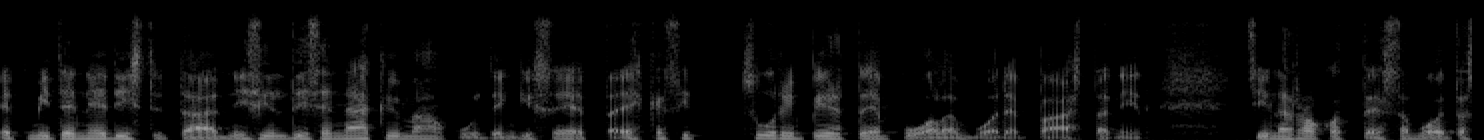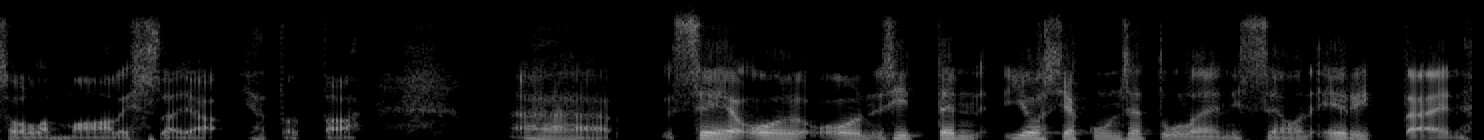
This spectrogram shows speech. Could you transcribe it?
että miten edistytään, niin silti se näkymä on kuitenkin se, että ehkä sit suurin piirtein puolen vuoden päästä niin siinä rokotteessa voitaisiin olla maalissa ja, ja tota, ää, se on, on sitten, jos ja kun se tulee, niin se on erittäin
